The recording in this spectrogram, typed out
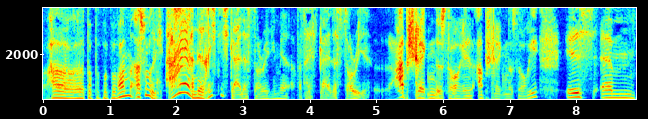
Äh, achso, ah, eine richtig geile Story, die mir, was heißt geile Story? Abschreckende Story, abschreckende Story, ist, ähm,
